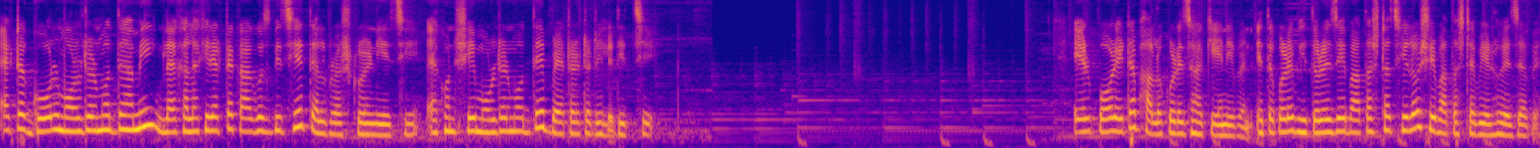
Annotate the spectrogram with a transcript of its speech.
একটা গোল মোল্ডের মধ্যে আমি লেখালেখির একটা কাগজ বিছিয়ে তেল ব্রাশ করে নিয়েছি। এখন সেই মোল্ডের মধ্যে ব্যাটারটা ঢেলে দিচ্ছি। এরপর এটা ভালো করে ঝাঁকিয়ে নেবেন। এতে করে ভিতরে যে বাতাসটা ছিল সেই বাতাসটা বের হয়ে যাবে।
